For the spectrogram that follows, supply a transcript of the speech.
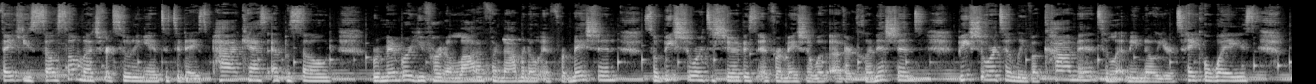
Thank you so, so much for tuning in to today's podcast episode. Remember, you've heard a lot of phenomenal information, so be sure to share this information with other clinicians. Be sure to leave a comment to let me know your takeaways.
